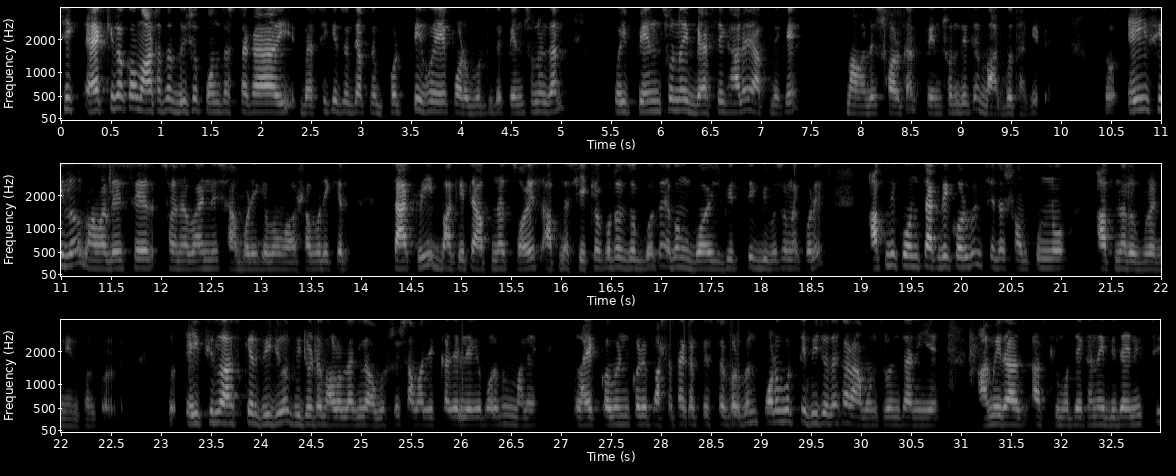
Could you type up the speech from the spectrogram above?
ঠিক একই রকম ৳৮,২৫০ ই বেসিকে যদি আপনি ভর্তি হয়ে পরবর্তীতে পেনশনে যান, ওই পেনশন ওই বেসিক হারে আপনাকে বাংলাদেশ সরকার পেনশন দিতে বাধ্য থাকিবে। তো এই ছিল বাংলাদেশের সেনাবাহিনীর সামরিক এবং অসামরিকের চাকরি। বাকিটা আপনার চয়েস, আপনার শিক্ষাগত যোগ্যতা এবং বয়স ভিত্তিক বিবেচনা করে আপনি কোন চাকরি করবেন সেটা সম্পূর্ণ আপনার উপরে নির্ভর করবে। তো এই ছিল আজকের ভিডিও। ভিডিওটা ভালো লাগলে অবশ্যই সামাজিক কাজে লেগে পড়বেন। মানে লাইক, কমেন্ট করে পাশে থাকার চেষ্টা করবেন। পরবর্তী ভিডিও দেখার আমন্ত্রণ জানিয়ে আমি রাজ আজকের মতো এখানে বিদায় নিচ্ছি।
